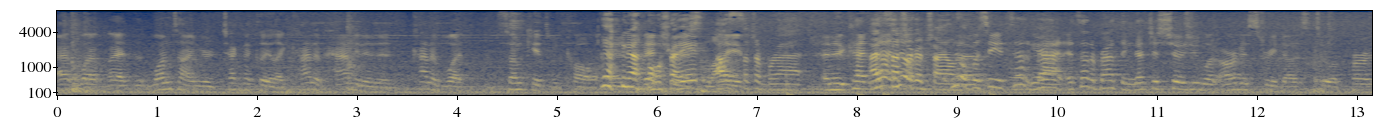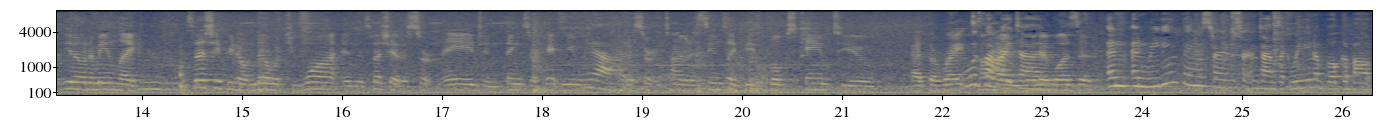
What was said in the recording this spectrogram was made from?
at what at one time you're technically like kind of having it a kind of what some kids would call I know, adventurous right? I was such a brat. and it kind That's no, such a good childhood. No, but see, it's not Yeah. bad. It's not a bad thing. That just shows you what artistry does to a person. You know what I mean? Like, Mm-hmm. especially if you don't know what you want, and especially at a certain age, and things are hitting you Yeah. at a certain time, and it seems like these books came to you at the right It was the time, right when it wasn't. And and reading things during certain times, like reading a book about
